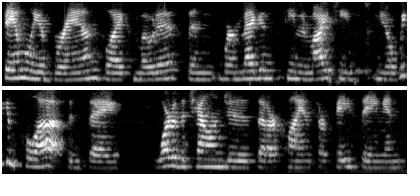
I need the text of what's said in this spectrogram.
family of brands like Modis and where megan's team and my team you know we can pull up and say what are the challenges that our clients are facing and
